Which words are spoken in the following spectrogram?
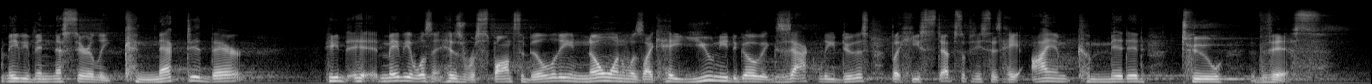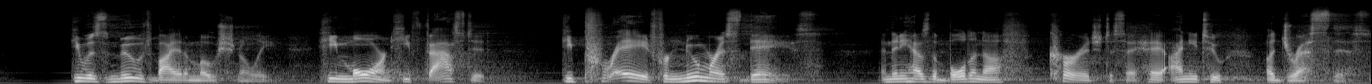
maybe been necessarily connected there he, maybe it wasn't his responsibility. No one was like, hey, you need to go exactly do this. But he steps up and he says, hey, I am committed to this. He was moved by it emotionally. He mourned. He fasted. He prayed for numerous days. And then he has the bold enough courage to say, hey, I need to address this.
